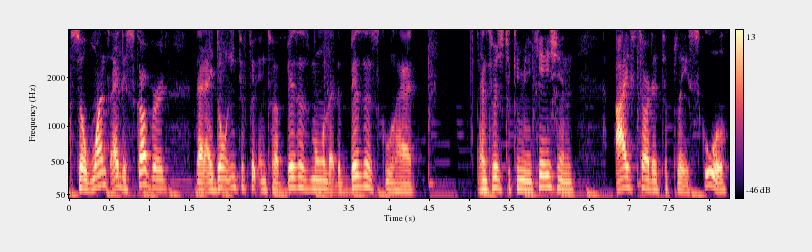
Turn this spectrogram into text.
So once I discovered that I don't need to fit into a business mold that the business school had and switched to communication, I started to play school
